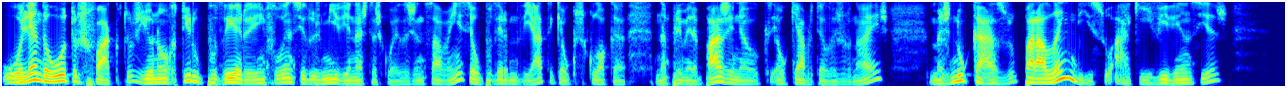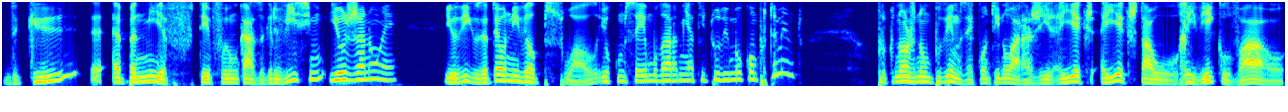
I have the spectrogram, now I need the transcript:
Olhando a outros factos, e eu não retiro o poder, a influência dos mídias nestas coisas, a gente sabe isso, é o poder mediático, é o que se coloca na primeira página, é o que, é o que abre telejornais, mas no caso, para além disso, há aqui evidências de que a pandemia foi um caso gravíssimo e hoje já não é. Eu digo-vos, até ao nível pessoal, eu comecei a mudar a minha atitude e o meu comportamento. Porque nós não podemos é continuar a agir, aí é que, aí é que está o ridículo, vá, ou,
